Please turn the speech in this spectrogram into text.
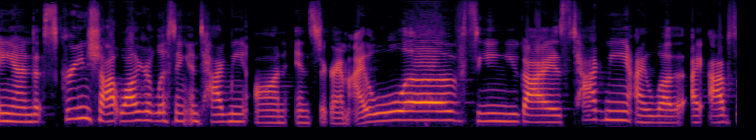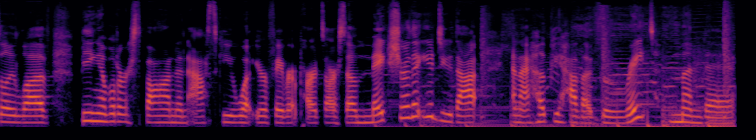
and screenshot while you're listening and tag me on Instagram. I love seeing you guys tag me. I love, I absolutely love being able to respond and ask you what your favorite parts are. So make sure that you do that. And I hope you have a great Monday.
